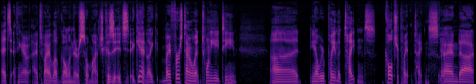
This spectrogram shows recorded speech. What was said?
That's I think I, that's why I love going there so much because it's again like my first time I went in 2018. Uh, you know, we were playing the Titans. Culture playing the Titans, Yeah. and uh,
